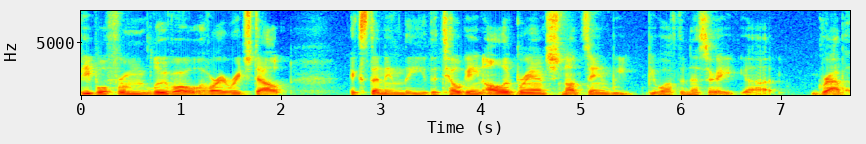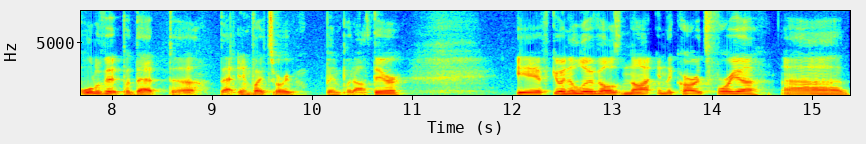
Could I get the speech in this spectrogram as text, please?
people from Louisville have already reached out, extending the the tailgate olive branch. Not saying we people have to necessarily uh, grab hold of it, but that uh, that invite's already been put out there. If going to Louisville is not in the cards for you, uh,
